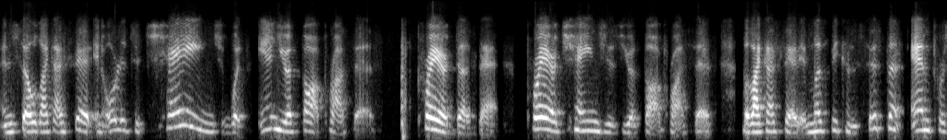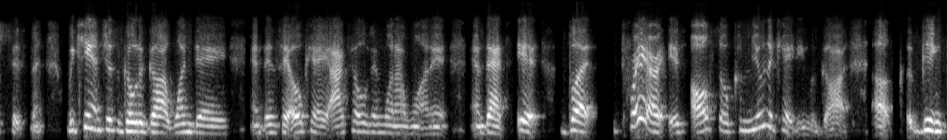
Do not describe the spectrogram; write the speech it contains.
And so, like I said, in order to change what's in your thought process, prayer does that. Prayer changes your thought process. But like I said, it must be consistent and persistent. We can't just go to God one day and then say, okay, I told him what I wanted, and that's it. But prayer is also communicating with God, uh, being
